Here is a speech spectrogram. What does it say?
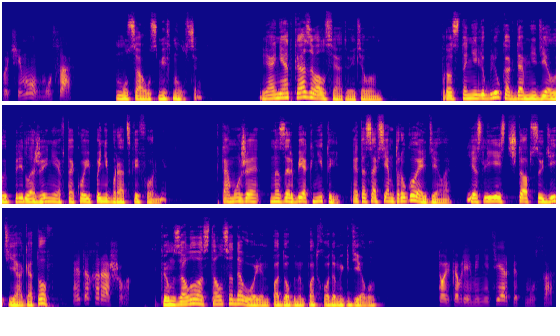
Почему, Муса? Муса усмехнулся. «Я не отказывался», — ответил он. «Просто не люблю, когда мне делают предложения в такой понебратской форме. К тому же, Назарбек не ты, это совсем другое дело. Если есть что обсудить, я готов». «Это хорошо». Камзало остался доволен подобным подходом и к делу. «Только время не терпит, Муса.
